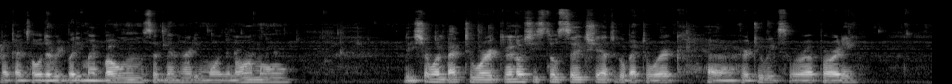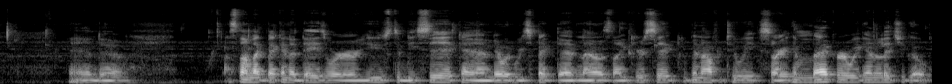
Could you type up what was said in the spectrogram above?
like I told everybody, my bones have been hurting more than normal. Alicia went back to work, even though she's still sick. She had to go back to work. Uh, her two weeks were up already. And uh, it's not like back in the days where you used to be sick and they would respect that. Now it's like, you're sick, you've been out for two weeks. Are you coming back or are we going to let you go?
